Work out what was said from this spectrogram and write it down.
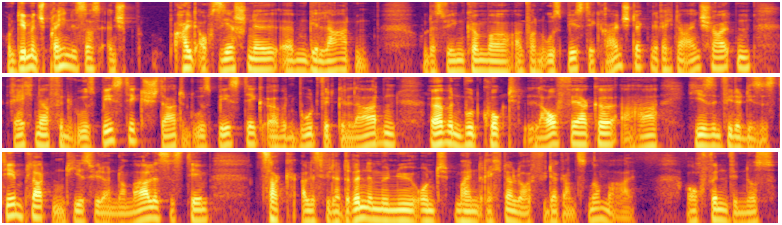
Und dementsprechend ist das halt auch sehr schnell ähm, geladen. Und deswegen können wir einfach einen USB-Stick reinstecken, Rechner einschalten. Rechner findet USB-Stick, startet USB-Stick, Urban Boot wird geladen. Urban Boot guckt Laufwerke. Aha, hier sind wieder die Systemplatten und hier ist wieder ein normales System. Zack, alles wieder drin im Menü und mein Rechner läuft wieder ganz normal. Auch wenn Windows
